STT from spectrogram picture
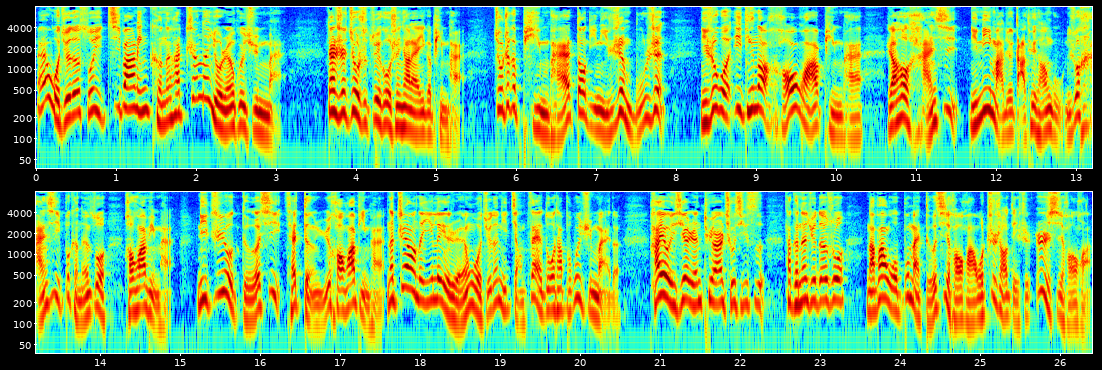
哎，我觉得所以 G 八零可能还真的有人会去买，但是就是最后剩下来一个品牌，就这个品牌到底你认不认？你如果一听到豪华品牌，然后韩系，你立马就打退堂鼓。你说韩系不可能做豪华品牌，你只有德系才等于豪华品牌。那这样的一类的人，我觉得你讲再多，他不会去买的。还有一些人退而求其次，他可能觉得说，哪怕我不买德系豪华，我至少得是日系豪华。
